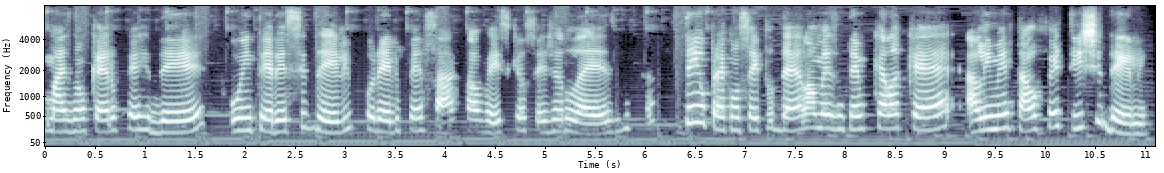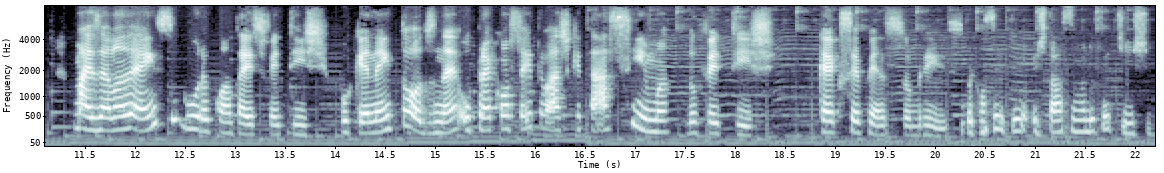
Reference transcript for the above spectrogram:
mas não quero perder o interesse dele por ele pensar talvez que eu seja lésbica. Tem o preconceito dela, ao mesmo tempo que ela quer alimentar o fetiche dele mas ela é insegura quanto a esse fetiche, porque nem todos, né? O preconceito eu acho que está acima do fetiche. O que é que você pensa sobre isso? O preconceito está acima do fetiche.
